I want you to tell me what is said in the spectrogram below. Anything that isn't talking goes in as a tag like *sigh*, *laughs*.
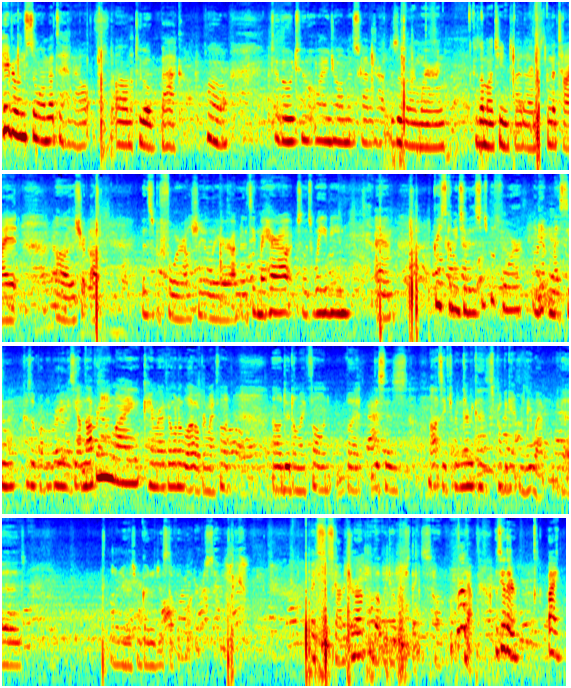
Hey everyone, so I'm about to head out um, to go back home to go to my drama scavenger hunt. This is what I'm wearing because I'm on teen tie-dye. I'm just going to tie it, uh, the shirt up. This is before, I'll show you later. I'm going to take my hair out so it's wavy and Grace coming too. This is before I get messy because I'll probably be messy. I'm not bringing my camera. If I want to vlog, I'll bring my phone and I'll do it on my phone. But this is not safe to bring there because it's probably getting really wet because a lot of areas we're going to do stuff with water. So, yeah. It's a scavenger hunt, but we do a bunch of things. So, yeah. I'll see you later. Bye.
